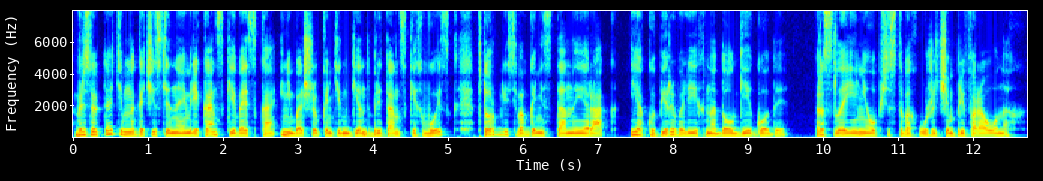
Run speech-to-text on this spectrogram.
В результате многочисленные американские войска и небольшой контингент британских войск вторглись в Афганистан и Ирак и оккупировали их на долгие годы. Расслоение общества хуже, чем при фараонах.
